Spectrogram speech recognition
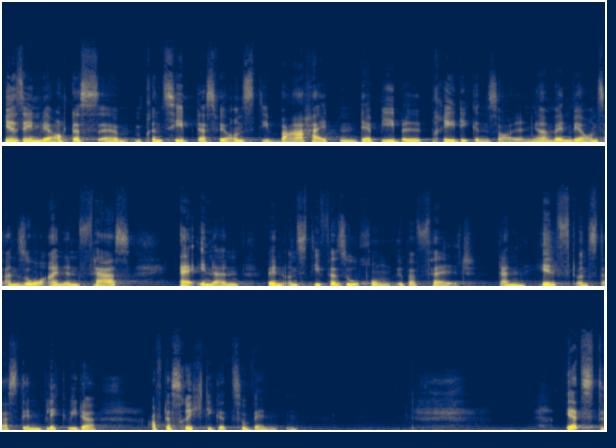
Hier sehen wir auch das äh, Prinzip, dass wir uns die Wahrheiten der Bibel predigen sollen. Ja? Wenn wir uns an so einen Vers erinnern, wenn uns die Versuchung überfällt, dann hilft uns das, den Blick wieder auf das Richtige zu wenden. Jetzt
